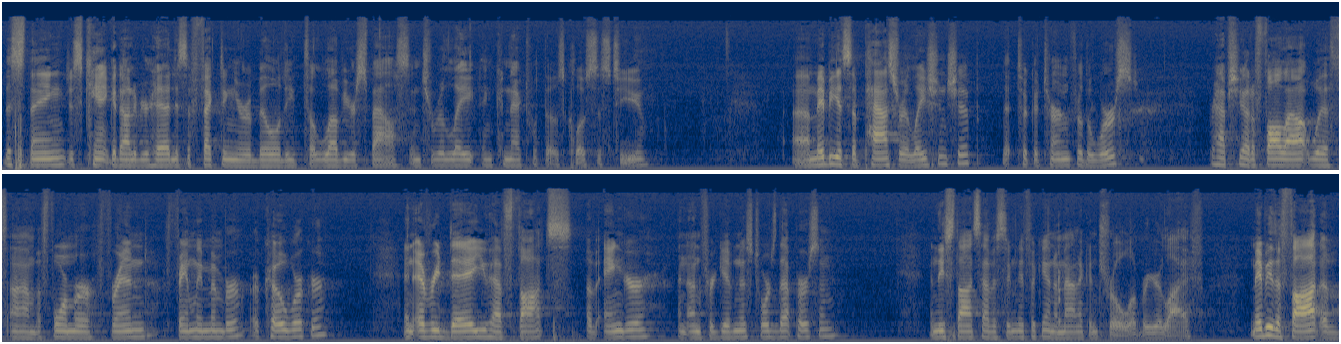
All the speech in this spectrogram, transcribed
this thing just can't get out of your head. It's affecting your ability to love your spouse and to relate and connect with those closest to you. Uh, maybe it's a past relationship that took a turn for the worst. Perhaps you had a fallout with um, a former friend, family member, or coworker, and every day you have thoughts of anger and unforgiveness towards that person. And these thoughts have a significant amount of control over your life. Maybe the thought of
